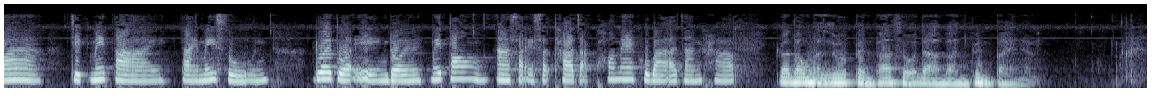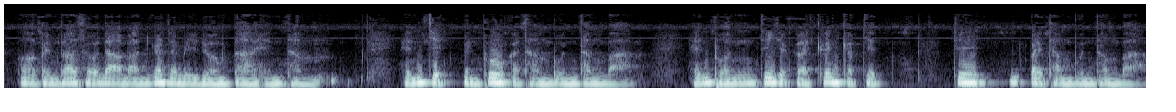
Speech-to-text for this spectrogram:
ว่าจิตไม่ตาย ตายไม่สูญ ด้วยตัวเองโดยไม่ต้องอาศัยศรัทธาจากพ่อแม่ครูบาอาจารย์ครับ ก็ต้องบรรลุเป็นพระโสดาบันขึ้นไปนะพอเป็นพระโสดาบันก็จะมีดวงตาเห็นธรรม เห็นจิตเป็นผู้กระทำบุญทำบาป เห็นผลที่จะเกิดขึ้นกับจิตที่ไปทำบุญทำบาป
